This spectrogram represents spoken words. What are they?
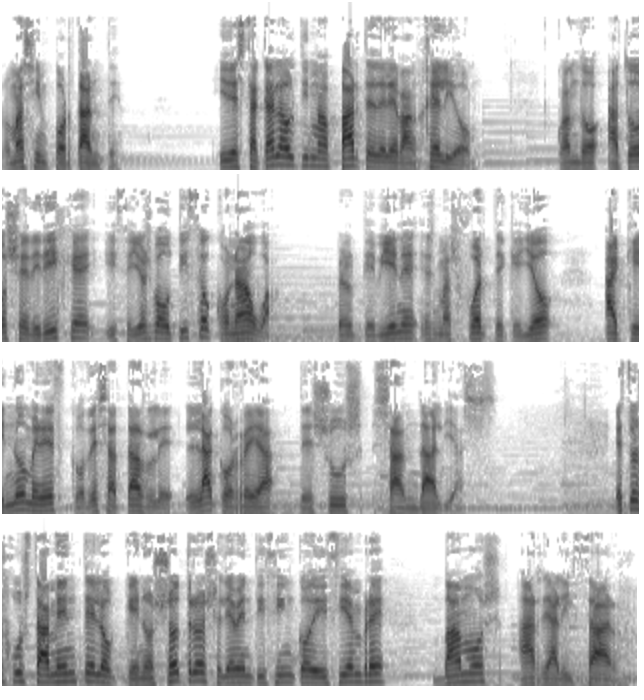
lo más importante. Y destacar la última parte del Evangelio, cuando a todos se dirige y dice, yo os bautizo con agua, pero el que viene es más fuerte que yo, a que no merezco desatarle la correa de sus sandalias. Esto es justamente lo que nosotros el día 25 de diciembre vamos a realizar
